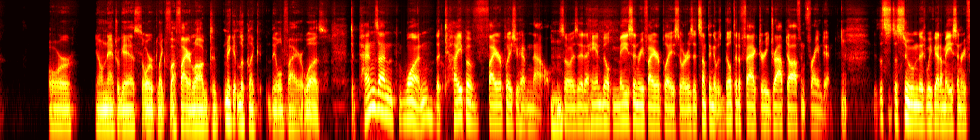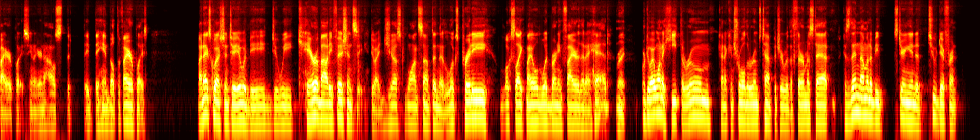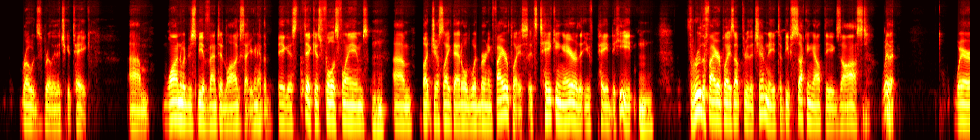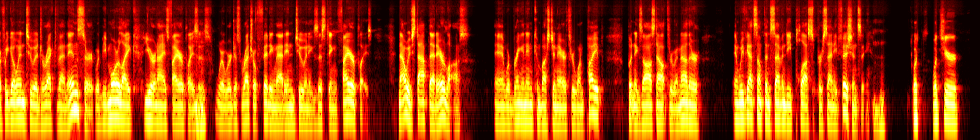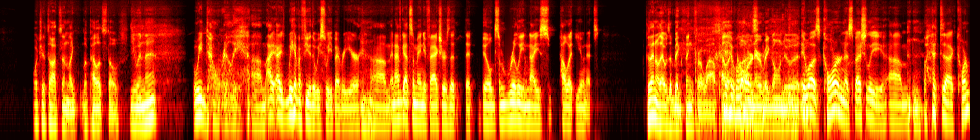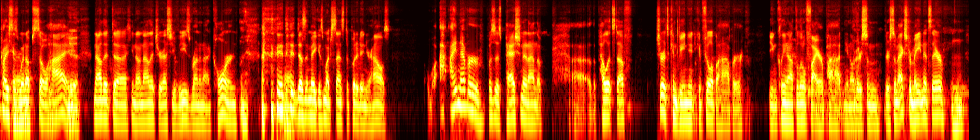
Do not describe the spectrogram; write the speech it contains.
or you know, natural gas or like a fire log to make it look like the old fire was? Depends on one, the type of fireplace you have now. Mhm. So is it a hand built masonry fireplace or is it something that was built at a factory, dropped off, and framed in? Yeah. Let's just assume that we've got a masonry fireplace. You know, you're in a house that they, they hand built the fireplace. My next question to you would be Do we care about efficiency? Do I just want something that looks pretty, looks like my old wood burning fire that I had? Right. Or do I want to heat the room, kind of control the room's temperature with a thermostat? Because then I'm going to be steering into two different roads, really, that you could take. Um, one would just be a vented log set. You're going to have the biggest, thickest, fullest flames. Mhm. Um, but just like that old wood burning fireplace, it's taking air that you've paid to heat Mhm. Through the fireplace up through the chimney to be sucking out the exhaust with it. Where if we go into a direct vent insert would be more like I's fireplaces, mm-hmm. where we're just retrofitting that into an existing fireplace. Now we've stopped that air loss and we're bringing in combustion air through one pipe, putting exhaust out through another, and we've got something 70 plus percent efficiency. Mm-hmm. What what's your what's your thoughts on like the pellet stoves? You in that? We don't really. Um, I, I we have a few that we sweep every year, Mhm. um, and I've got some manufacturers that that build some really nice pellet units. Because I know that was a big thing for a while. Pellet corn, everybody going to it. It was corn, especially, um, but uh, corn prices went up so high. Yeah. Now that uh, you know, now that your SUV is running on corn, it, Yeah. it doesn't make as much sense to put it in your house. I, I never was as passionate on the uh, the pellet stuff. Sure, it's convenient. You can fill up a hopper. You can clean out the little fire pot. You know, Right. there's some there's some extra maintenance there. Mhm.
